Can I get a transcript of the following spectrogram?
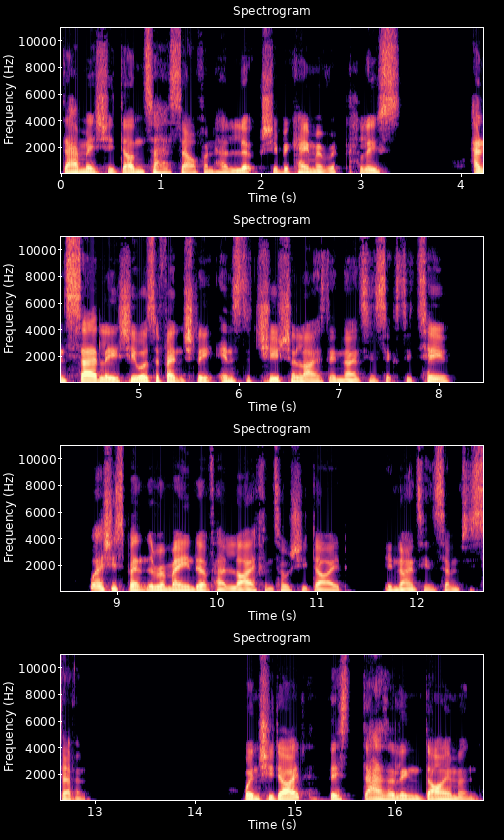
damage she'd done to herself and her looks, she became a recluse. And sadly, she was eventually institutionalized in 1962, where she spent the remainder of her life until she died in 1977. When she died, this dazzling diamond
